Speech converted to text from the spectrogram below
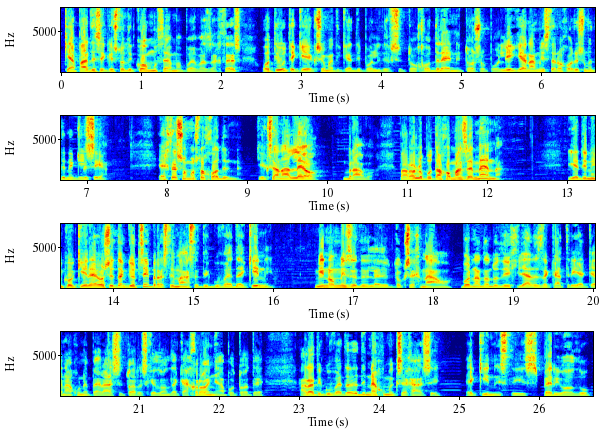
Και απάντησε και στο δικό μου θέμα που έβαζα χθες ότι ούτε και η αξιωματική αντιπολίτευση το χοντρένει τόσο πολύ για να μην στενοχωρήσουμε την Εκκλησία. Εχθές όμως το χόντρινε και ξαναλέω μπράβο, παρόλο που τα έχω μαζεμένα. Γιατί νοικοκυρέως ήταν και ο Τσίπρας, θυμάστε την κουβέντα εκείνη. Μην νομίζετε δηλαδή ότι το ξεχνάω. Μπορεί να ήταν το 2013 και να έχουν περάσει τώρα σχεδόν 10 χρόνια από τότε. Αλλά την κουβέντα δεν την έχουμε ξεχάσει εκείνης της περίοδου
